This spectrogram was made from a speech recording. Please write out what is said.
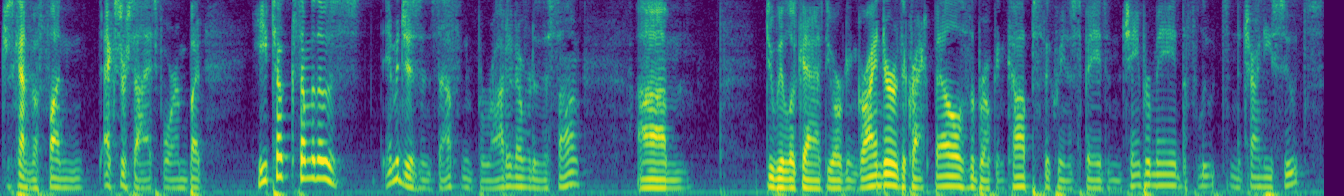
just kind of a fun exercise for him, but he took some of those images and stuff and brought it over to the song. Um, do we look at the organ grinder, the cracked bells, the broken cups, the queen of spades and the chambermaid, the flutes and the Chinese suits?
